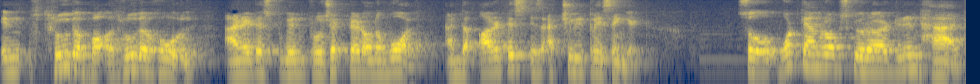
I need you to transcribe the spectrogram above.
in through the through the hole, and it has been projected on a wall, and the artist is actually tracing it. So what camera obscura didn't had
